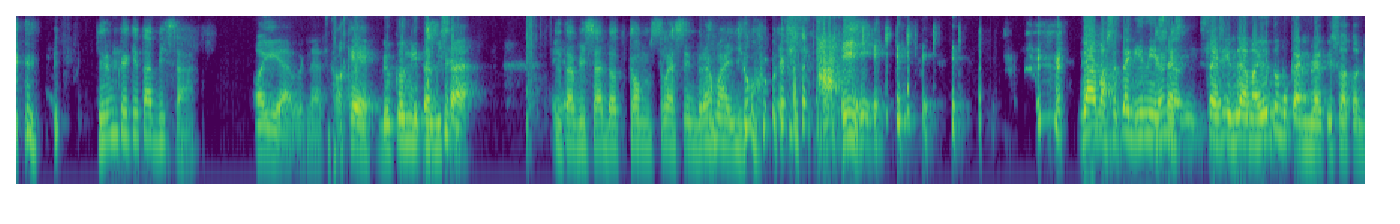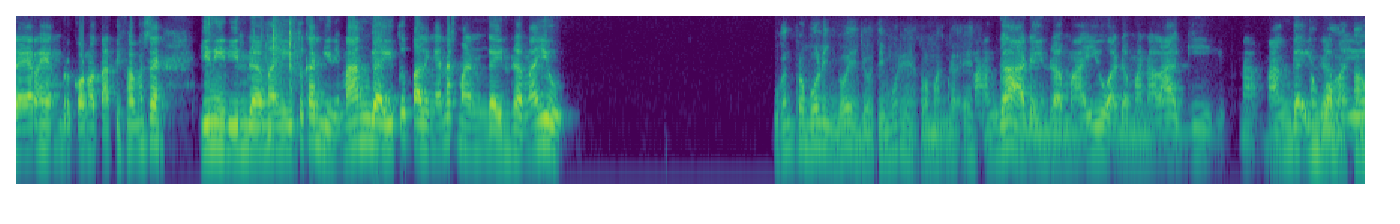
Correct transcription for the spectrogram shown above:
kirim ke kita bisa. Oh iya, benar. Oke, dukung kita bisa. kita bisa.com slash Indramayu. Enggak, maksudnya gini, slash, slash Indramayu itu bukan berarti suatu daerah yang berkonotatif. Maksudnya gini, di Indramayu itu kan gini, mangga itu paling enak mangga Indramayu. Bukan Probolinggo ya Jawa Timur ya kalau mangga ya. Mangga ada Indramayu, ada mana lagi gitu. Nah, mangga oh, Indramayu oh,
